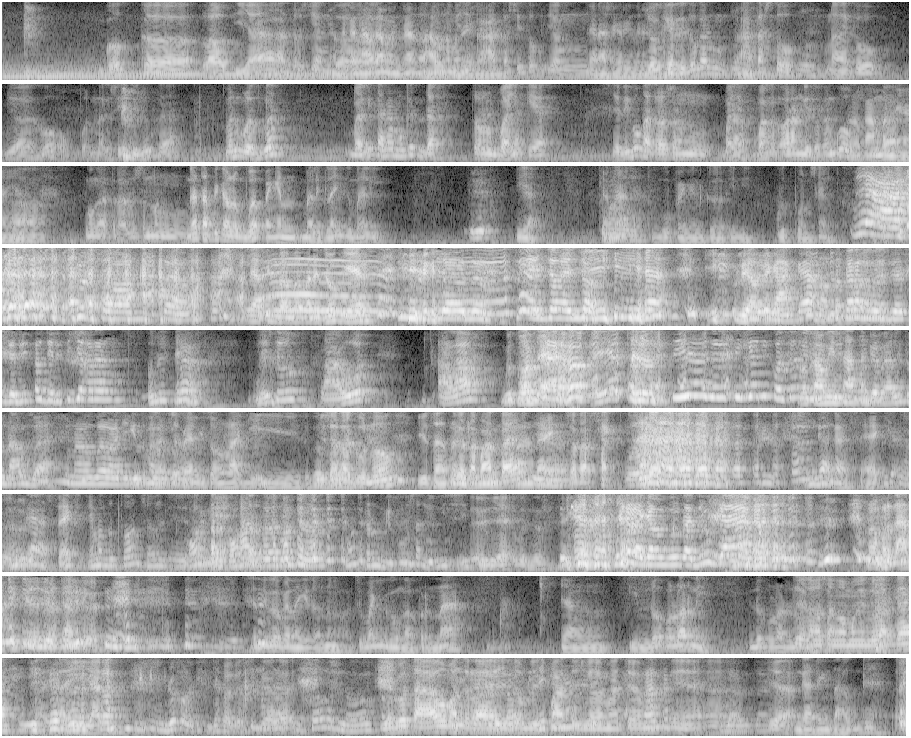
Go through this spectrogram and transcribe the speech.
Gue ke laut iya, terus yang, Yang ke terkenal kan beneran apa laut namanya ke atas itu yang joger itu kan ke atas tuh. Nah itu ya gue pernah ke situ juga. Cuman menurut gue Bali karena mungkin udah terlalu banyak ya. Jadi gue nggak terlalu seneng banyak banget orang gitu kan. Gue Terlalu common ya, ya. gue nggak terlalu seneng. Enggak tapi kalau gua pengen balik lagi ke Bali Iya. iya karena gue pengen ke ini Good Ponsel Ya. Ponsel. liatin bapak pada joger Iya bener. Si Angel Angel. iya beli HP kagak Sekarang jadi oh jadi tiga sekarang. Udah. Nah, nah itu laut, alam, Good itu iya jadi tiga nih konsepnya. lokal wisata di. Bali tuh nambah Nambah lagi gitu makanya gue pengen ke sono lagi gitu Wisata gunung, Wisata wisata pantai, pantai. Iya. wisata sek. enggak enggak seks enggak seks emang good ponsel counter counter Antar konser. counter beli pulsa di situ Iya bener. Gak dagang pulsa juga. nomor cantik ya nomor cantik jadi gue pengen lagi sono cuma gue nggak pernah yang Indo apa luar nih Indo apa luar dulu Jangan usah ngomongin luar dah. Tai-taian. Gue kalau Pakai segala. Ya gue tahu masalah Iya, itu tahu. beli Ya, sepatu segala macam. Iya. Ah. Iya. nggak ada yang tahu dah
